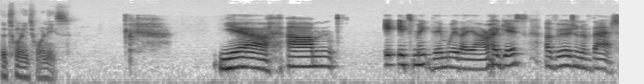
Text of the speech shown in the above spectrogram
the 2020s? Yeah, um, it, it's meet them where they are, I guess, a version of that,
